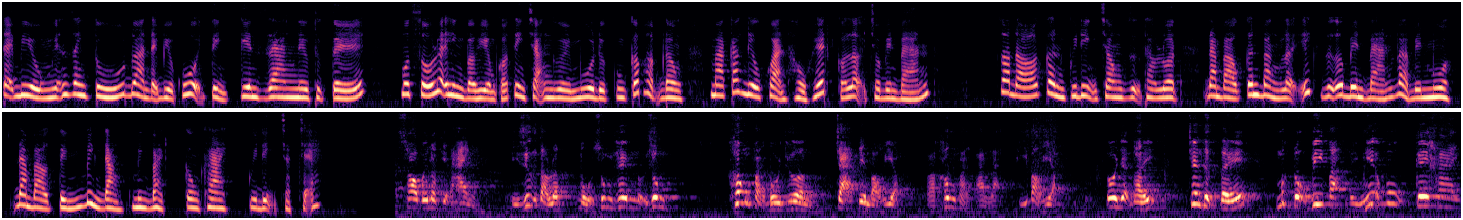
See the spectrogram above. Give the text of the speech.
Đại biểu Nguyễn Danh Tú, đoàn đại biểu Quốc hội tỉnh Kiên Giang nêu thực tế, một số loại hình bảo hiểm có tình trạng người mua được cung cấp hợp đồng mà các điều khoản hầu hết có lợi cho bên bán. Do đó, cần quy định trong dự thảo luật đảm bảo cân bằng lợi ích giữa bên bán và bên mua, đảm bảo tính bình đẳng, minh bạch, công khai, quy định chặt chẽ. So với luật hiện hành thì dự thảo luật bổ sung thêm nội dung không phải bồi thường trả tiền bảo hiểm và không phải hoàn lại phí bảo hiểm. Tôi nhận thấy trên thực tế mức độ vi phạm về nghĩa vụ kê khai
